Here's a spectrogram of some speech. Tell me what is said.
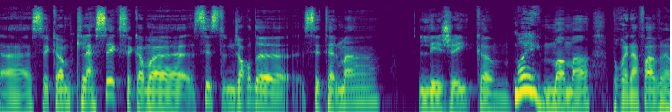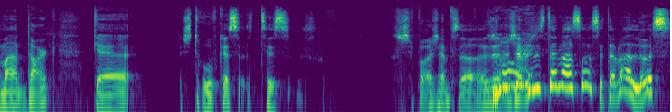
Euh, c'est comme classique, c'est comme euh, c'est une genre de c'est tellement léger comme moment pour une affaire vraiment dark que je trouve que c'est tu sais, c'est- je sais pas, j'aime ça. J'aime Ouais. j'aime juste tellement ça, c'est tellement lousse.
